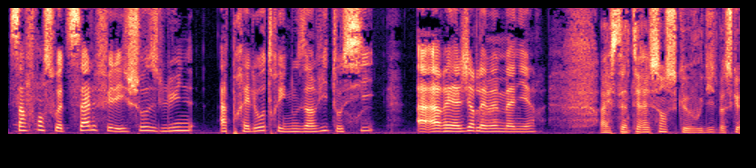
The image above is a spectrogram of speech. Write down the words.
Saint François de Sales fait les choses l'une après l'autre et il nous invite aussi à réagir de la même manière. Ah, c'est intéressant ce que vous dites parce que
